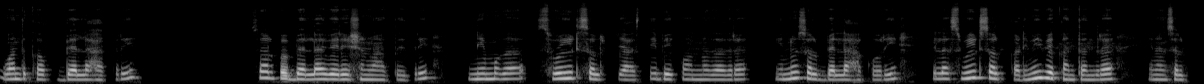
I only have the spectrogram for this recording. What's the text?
ಒಂದು ಕಪ್ ಬೆಲ್ಲ ಹಾಕ್ರಿ. ಸ್ವಲ್ಪ ಬೆಲ್ಲ ವೇರಿಯೇಷನ್ ಆಗ್ತೈತೆ ರೀ ನಿಮ್ಗೆ ಸ್ವೀಟ್ ಸ್ವಲ್ಪ ಜಾಸ್ತಿ ಬೇಕು ಅನ್ನೋದಾದ್ರೆ ಇನ್ನೂ ಸ್ವಲ್ಪ ಬೆಲ್ಲ ಹಾಕೋರಿ. ಇಲ್ಲ ಸ್ವೀಟ್ ಸ್ವಲ್ಪ ಕಡಿಮೆ ಬೇಕಂತಂದ್ರೆ ಇನ್ನೊಂದು ಸ್ವಲ್ಪ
